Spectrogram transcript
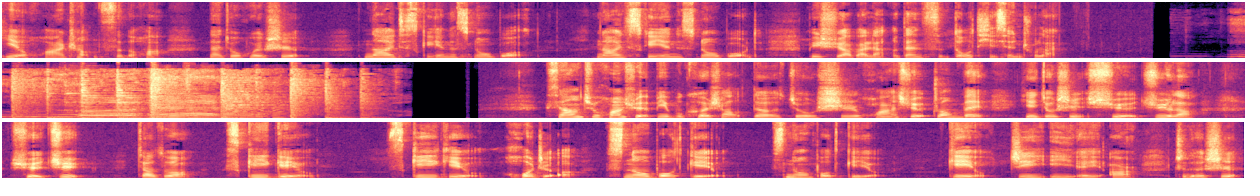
夜滑场次的话，那就会是 night ski and snowboard。night ski and snowboard 必须要把两个单词都体现出来。想要去滑雪，必不可少的就是滑雪装备，也就是雪具了。雪具。叫做 ski gear，ski gear 或者 snowboard gear，snowboard gear，gear G E A R 指的是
